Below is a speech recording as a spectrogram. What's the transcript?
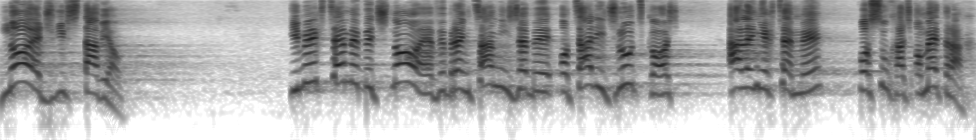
Noe drzwi wstawiał. I my chcemy być Noe, wybrańcami, żeby ocalić ludzkość, ale nie chcemy posłuchać o metrach.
